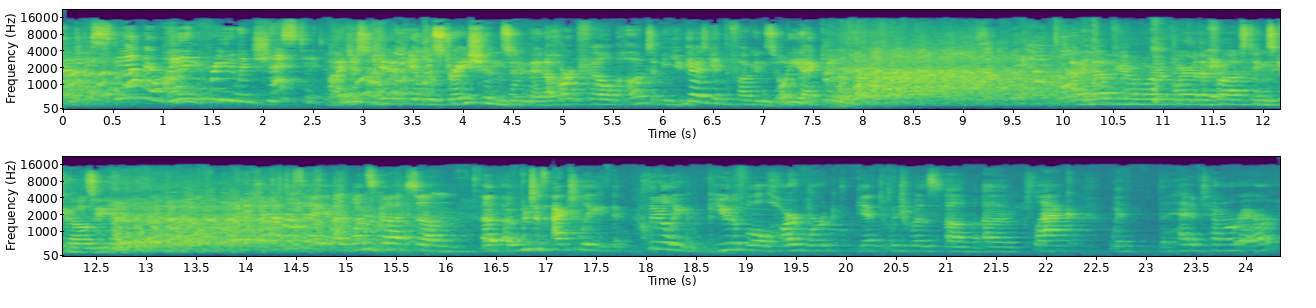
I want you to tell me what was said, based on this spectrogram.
And you just stand there waiting for you to ingest it. I just get illustrations and, and heartfelt hugs. I mean, you guys get the fucking Zodiac killer. I love your work. Where are the frostings, Kelsey? I have to say, I once got, um, uh, uh, which is actually a clearly beautiful hard work gift, which was um, a plaque with the head of Temeraire,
